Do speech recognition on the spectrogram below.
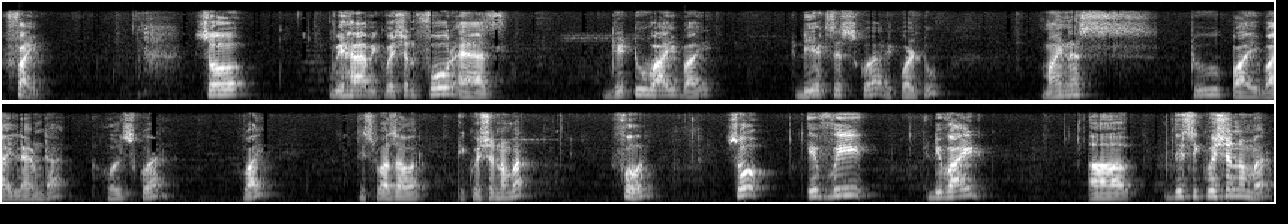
5 so we have equation 4 as d2y by dx square equal to minus 2 pi by lambda whole square. Y this was our equation number 4 so if we divide uh, this equation number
